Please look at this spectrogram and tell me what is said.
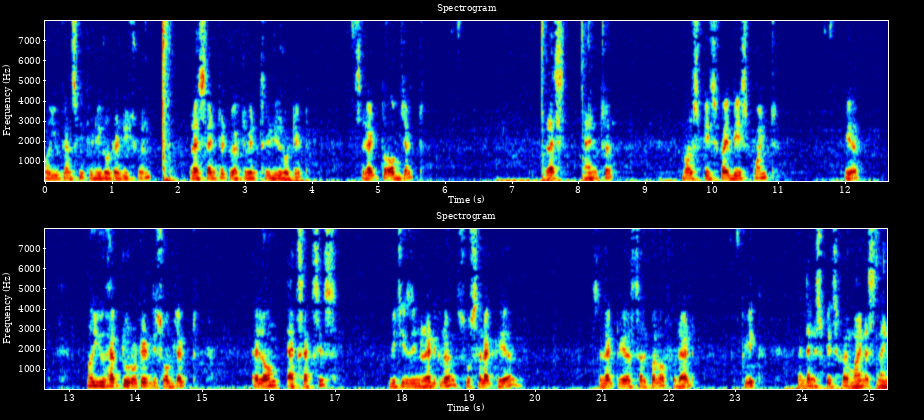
Now you can see 3d rotate is showing. Press enter to activate 3d rotate. Select the object. Press enter. Now specify base point here. Now you have to rotate this object along x-axis which is in red color. So select here. Select a circle of red. Click and then specify minus 90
